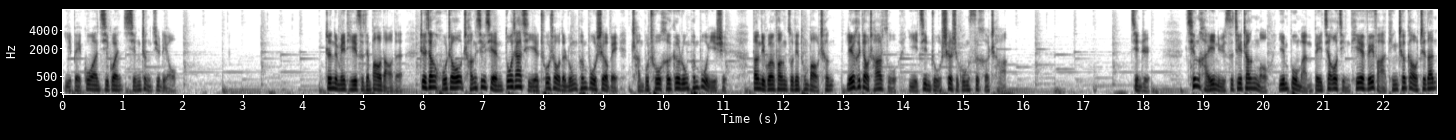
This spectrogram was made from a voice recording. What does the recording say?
已被公安机关行政拘留。针对媒体此前报道的浙江湖州长兴县多家企业出售的熔喷布设备产不出合格熔喷布一事，当地官方昨天通报称，联合调查组已进驻涉事公司核查。近日，青海一女司机张某因不满被交警贴违法停车告知单，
